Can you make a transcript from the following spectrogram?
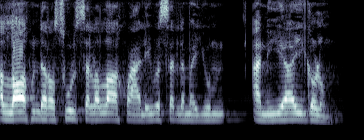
അള്ളാഹുന്റെ റസൂൽ സലല്ലാഹു അലൈ വസ്ലമയും അനുയായികളും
